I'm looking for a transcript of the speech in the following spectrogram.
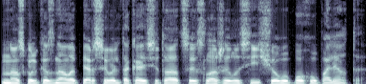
Насколько знала Персиваль, такая ситуация сложилась еще в эпоху полета.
